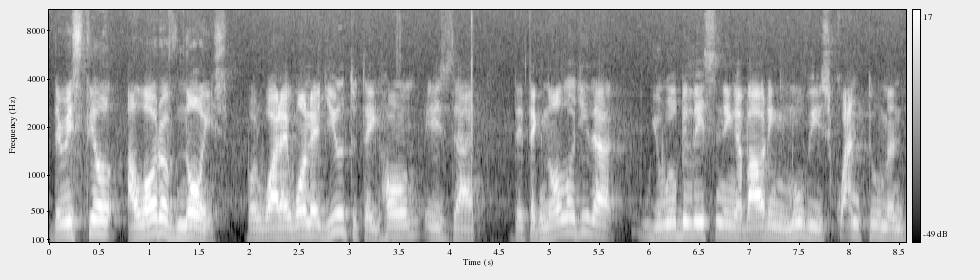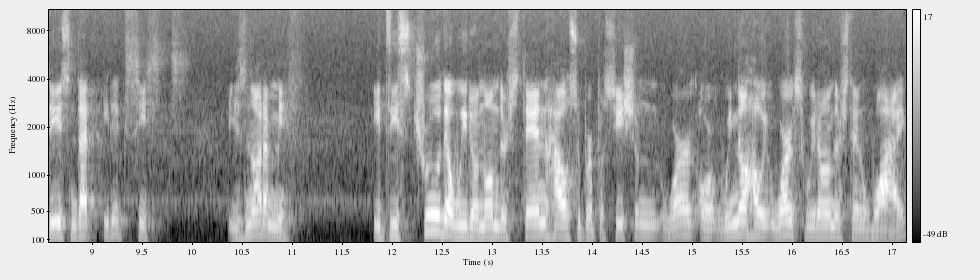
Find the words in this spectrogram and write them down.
there is still a lot of noise. But what I wanted you to take home is that the technology that you will be listening about in movies, quantum and this and that, it exists. It's not a myth. It is true that we don't understand how superposition works, or we know how it works, we don't understand why.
